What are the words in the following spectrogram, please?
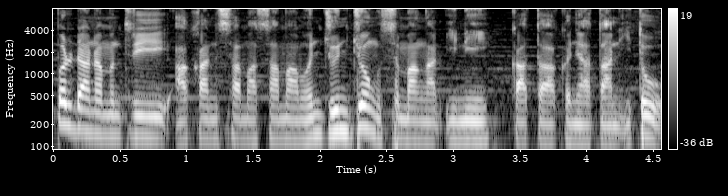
Perdana Menteri akan sama-sama menjunjung semangat ini, kata kenyataan itu.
